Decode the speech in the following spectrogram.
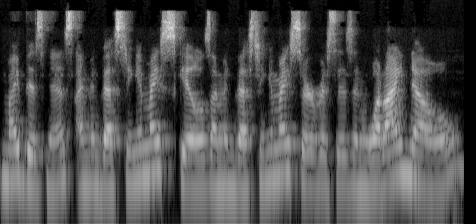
my business. I'm investing in my skills. I'm investing in my services and what I know,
